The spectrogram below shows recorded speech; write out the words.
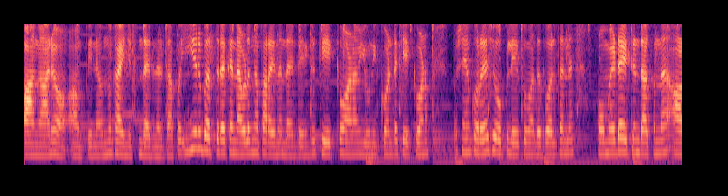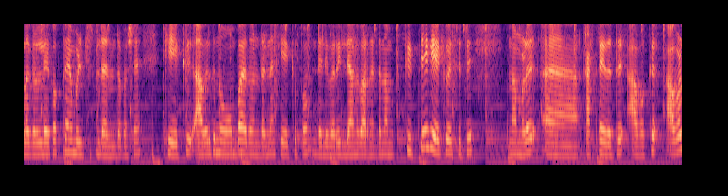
വാങ്ങാനോ പിന്നെ ഒന്നും കഴിഞ്ഞിട്ടുണ്ടായിരുന്നു കേട്ടോ അപ്പോൾ ഈ ഒരു ബർത്ത്ഡേക്ക് തന്നെ അവളിങ്ങനെ പറയുന്നുണ്ടായിരുന്നു എനിക്ക് കേക്ക് വേണം യൂണിക്കോണിന്റെ കേക്ക് വേണം. പക്ഷേ ഞാൻ കുറേ ഷോപ്പിലേക്കും അതുപോലെ തന്നെ ഹോം മെയ്ഡ് ആയിട്ട് ഉണ്ടാക്കുന്ന ആളുകളിലേക്കൊക്കെ ഞാൻ വിളിച്ചിട്ടുണ്ടായിരുന്നു പക്ഷേ കേക്ക് അവർക്ക് നോമ്പായതുകൊണ്ട് തന്നെ കേക്ക് ഇപ്പം ഡെലിവറി ഇല്ല എന്ന് പറഞ്ഞിട്ട് നമുക്ക് കിട്ടിയ കേക്ക് വെച്ചിട്ട് നമ്മൾ കട്ട് ചെയ്തിട്ട് അവൾക്ക് അവൾ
